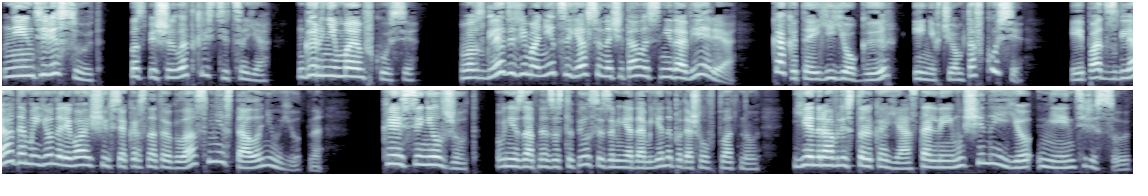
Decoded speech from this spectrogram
«Не интересует», — поспешила откреститься я. Гор не в моем вкусе. Во взгляде демоницы явственно начиталось недоверие, как это ее гыр и ни в чем-то вкусе. И под взглядом ее наливающихся краснотой глаз мне стало неуютно. Кэсси не лжет. Внезапно заступился за меня Дамьен и подошел вплотную. Ей нравлюсь только я, остальные мужчины ее не интересуют.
